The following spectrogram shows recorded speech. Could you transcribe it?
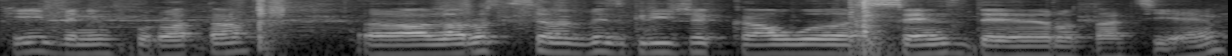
Ok, venim cu roata. Uh, la rost să aveți grijă că au uh, sens de rotație.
